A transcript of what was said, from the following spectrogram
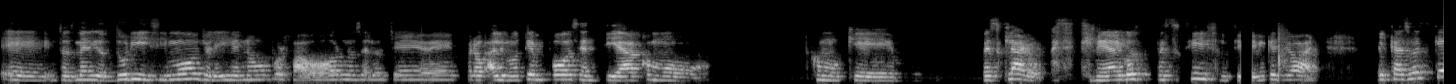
Eh, entonces me dio durísimo, yo le dije, no, por favor, no se lo lleve, pero al mismo tiempo sentía como, como que, pues claro, pues tiene algo, pues sí, se lo tiene que llevar. El caso es que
